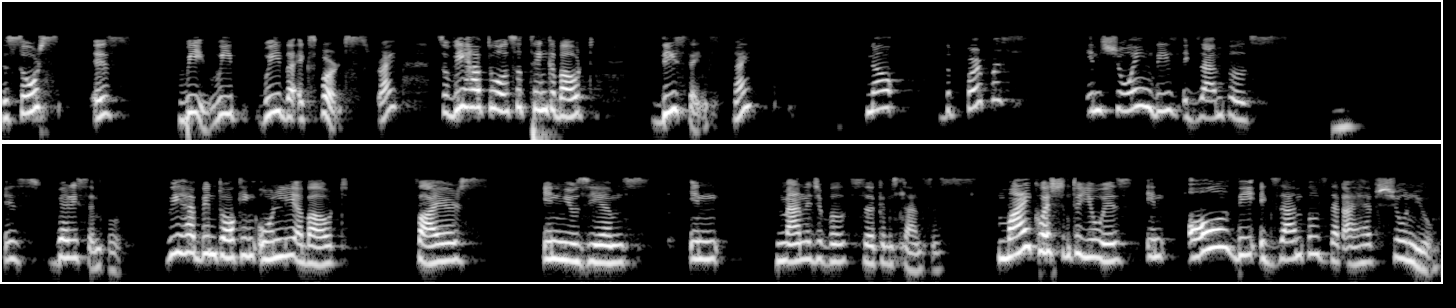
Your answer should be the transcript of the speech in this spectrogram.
The source is we, we, we the experts, right? So we have to also think about these things, right? Now, the purpose in showing these examples is very simple. We have been talking only about fires in museums, in manageable circumstances. My question to you is in all the examples that I have shown you,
